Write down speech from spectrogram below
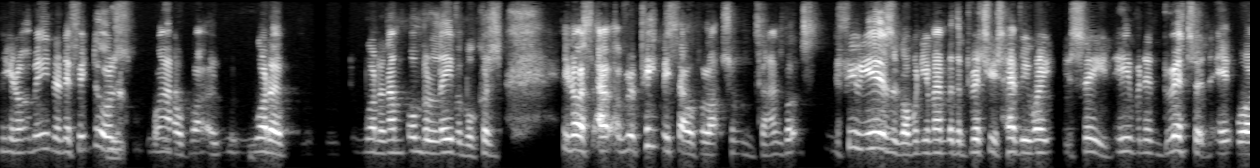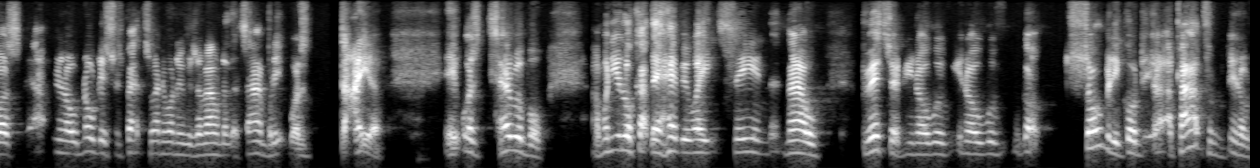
you know what I mean? And if it does, yeah. wow, what what a what an unbelievable because you know, I, I, repeat myself a lot sometimes, but a few years ago, when you remember the British heavyweight scene, even in Britain, it was, uh, you know, no disrespect to anyone who was around at the time, but it was dire. It was terrible. And when you look at the heavyweight scene now, Britain, you know, we've, you know, we've got so many good, uh, apart from, you know,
